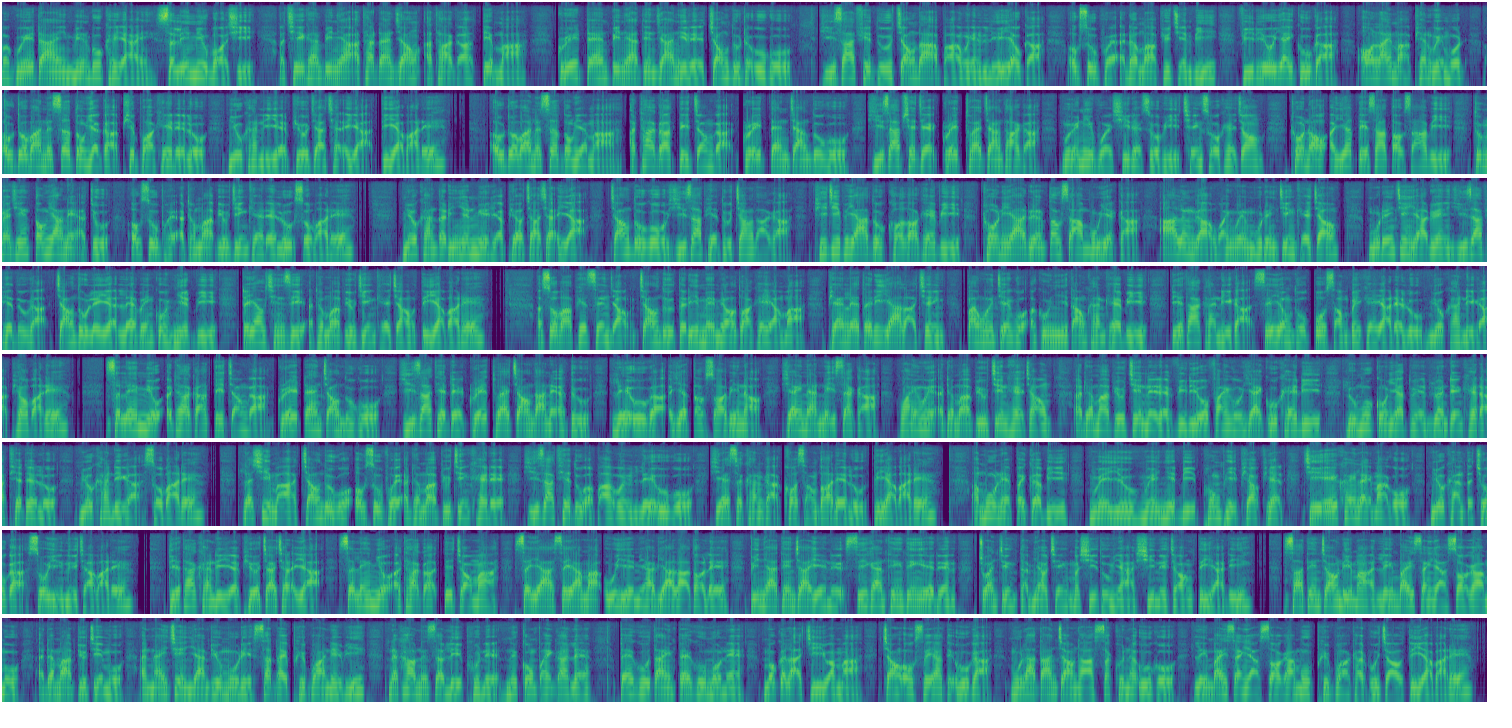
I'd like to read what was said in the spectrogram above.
မကွေးတိုင်းမင်းဘူးခရိုင်စလင်းမြို့ပေါ်ရှိအခြေခံပညာအထက်တန်းကျောင်းအထက1မှာ Grade 10ပညာသင်ကြားနေတဲ့ကျောင်းသူတအူကိုရီးစားဖြစ်သူကျောင်းသားအပါအဝင်၄ယောက်ကအုပ်စုဖွဲ့အဓမ္မပြုကျင့်ပြီးဗီဒီယိုရိုက်ကူးကအွန်လိုင်းမှာဖြန့်ဝေမှုအောက်တိုဘာ23ရက်ကဖြစ်ပွားခဲ့တယ်လို့မြို့ခံတွေရဲ့ပြောကြားချက်အရသိရပါတယ်။ အောက်တိုဘာ23ရက်မှာအထကတေကျောင်းက Grade 10ကျောင်းသူကိုရီးစားဖြစ်တဲ့ Grade 12ကျောင်းသားကမွေးနေ့ပွဲရှိတယ်ဆိုပြီးချင်းဆိုခဲ့ကြောင်းထို့နောက်အရက်သေးစာတောက်စားပြီးသူငယ်ချင်း3ယောက်နဲ့အတူအုပ်စုဖွဲ့အထမပြုကျင့်ခဲ့တယ်လို့ဆိုပါတယ်မြို့ခံတရင်ရင်မီဒီယာပြောကြားချက်အရကျောင်းသူကိုရီးစားဖြစ်သူကျောင်းသားကထီးကြီးဖျားသူခေါ်တော့ခဲ့ပြီးထိုနေရာတွင်တောက်စားမှုရက်ကအားလုံးကဝိုင်းဝန်းမူရင်းကျင့်ခဲ့ကြောင်းမူရင်းကျင့်ရာတွင်ရီးစားဖြစ်သူကကျောင်းသူလေးရဲ့ level ကိုညှစ်ပြီးတယောက်ချင်းစီအထမပြုကျင့်ခဲ့ကြောင်းသိရပါတယ်အဆိုပါဖြစ်စဉ်ကြောင့်ကျောင်းသူတတိမဲ့မျောသွားခဲ့ရမှာပြန်လည်တတိရလာချိန်ပတ်ဝန်းကျင်ကိုအကူအညီတောင်းခံခဲ့ပြီးဒေသခံတွေကစေယုံတို့ပို့ဆောင်ပေးခဲ့ရတယ်လို့မြို့ခံတွေကပြောပါတယ်။ စလဲမြို့အထက်ကတစ်ကျောင်းက Grade 10ကျောင်းသူကိုရီးစားထက်တဲ့ Grade 12ကျောင်းသားနဲ့အတူလေးဦးကအရက်တောက်ဆွားပြီးနောက်ရိုက်နှက်နှိပ်စက်ကဝိုင်းဝန်းအဓမ္မပြုကျင့်ခဲ့ကြောင်းအဓမ္မပြုကျင့်နေတဲ့ဗီဒီယိုဖိုင်ကိုရိုက်ကူးခဲ့ပြီးလူမှုကွန်ရက်တွင်လွှင့်တင်ခဲ့တာဖြစ်တယ်လို့မြို့ခံတွေကဆိုပါတယ်။လက်ရှိမှာကျောင်းသူကိုအုပ်စုဖွဲ့အဓမ္မပြုကျင့်ခဲ့တဲ့ရီးစားထစ်သူအပါအဝင်၄ဦးကိုရဲစခန်းကခေါ်ဆောင်သွားတယ်လို့သိရပါတယ်။အမှုနဲ့ပိုက်ကပ်ပြီးငွေယူငွေညစ်ပြီးဖုံးဖိဖျောက်ဖျက်ကြေအေးခိုင်းလိုက်မှာကိုမြို့ခံတချို့ကစိုးရိမ်နေကြပါတယ်။ဒေသခံတွေရဲ့ပြောကြားချက်အရစလင်းမြို့အထက်ကတစ်ကြောင်မှာဆရာဆရာမဥယေများပြားလာတော့လေပညာသင်ကြားရေးနဲ့စီကံထင်းထင်းရဲ့တွင်ကျွမ်းကျင်တမြောက်ချင်းမရှိသူများရှိနေကြောင်းသိရသည်။စာတင်ကျောင်းတွေမှာလိမ်ပိုင်းဆိုင်ရာစော်ကားမှုအဓမ္မပြုကျင့်မှုအနိုင်ကျင့်ရန်ပြုမှုတွေဆက်တိုက်ဖြစ်ပွားနေပြီး2024ခုနှစ်နှစ်ကုန်ပိုင်းကလည်းပဲကူတိုင်းပဲကူမှုနဲ့မုတ်ကလကြီးရွာမှာကျောင်းအုပ်ဆရာတဦးကမူလတန်းကျောင်းသား19ဦးကိုလိမ်ပိုင်းဆိုင်ရာစော်ကားမှုဖြစ်ပွားခဲ့ဘူးကြောင်းသိရပါတယ်။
